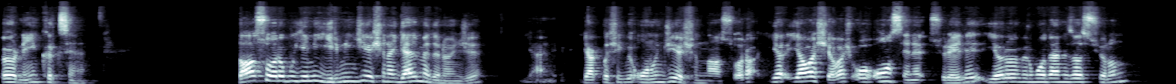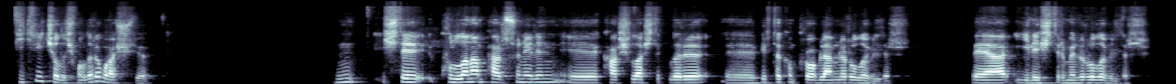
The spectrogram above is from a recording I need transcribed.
Örneğin 40 sene. Daha sonra bu gemi 20. yaşına gelmeden önce yani yaklaşık bir 10. yaşından sonra yavaş yavaş o 10 sene süreyle yarı ömür modernizasyonun fikri çalışmaları başlıyor. İşte kullanan personelin e, karşılaştıkları e, bir takım problemler olabilir veya iyileştirmeler olabilir.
